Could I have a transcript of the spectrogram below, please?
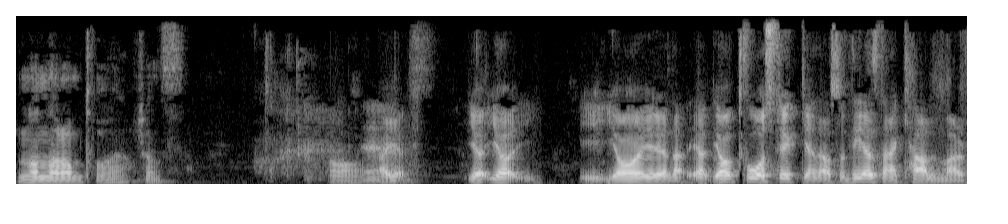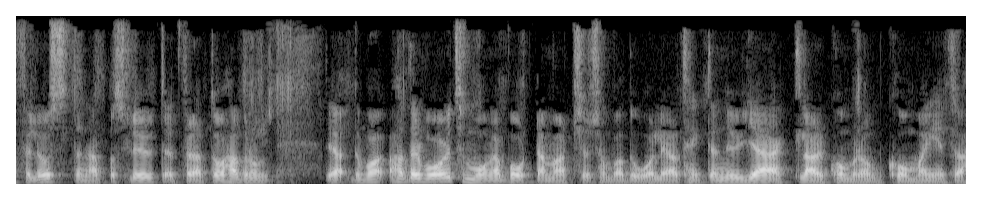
Någon av de två här, känns. Ja, jag, jag, jag har ju redan, jag har två stycken, alltså dels den här Kalmar-förlusten här på slutet för att då hade de det var, hade det varit så många bortamatcher som var dåliga, jag tänkte nu jäklar kommer de komma in, för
